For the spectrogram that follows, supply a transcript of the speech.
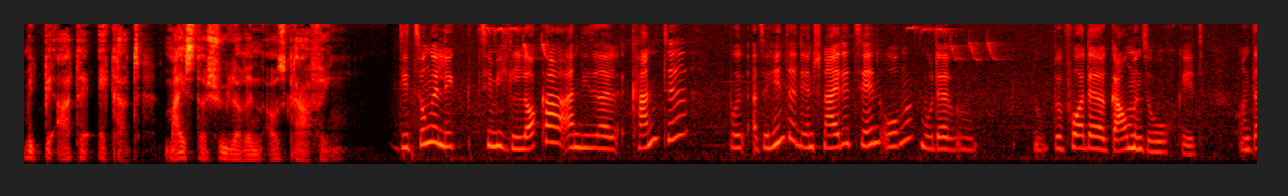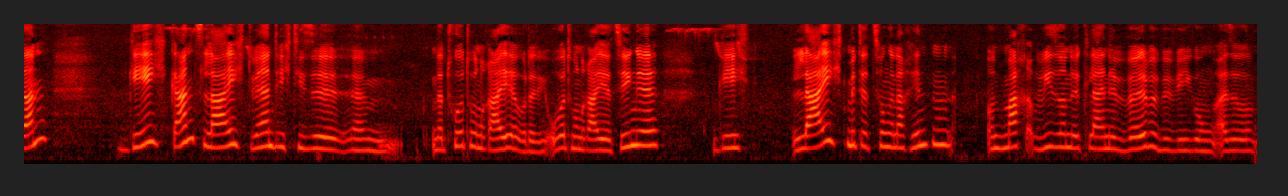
mit Beate Eckert, Meisterschülerin aus Grafing. Die Zunge liegt ziemlich locker an dieser Kante, wo, also hinter den Schneidezähnen oben, der, bevor der Gaumen so hoch geht. Und dann gehe ich ganz leicht, während ich diese ähm, Naturtonreihe oder die Obertonreihe singe, gehe ich leicht mit der Zunge nach hinten und mache wie so eine kleine Wölbebewegung. Also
